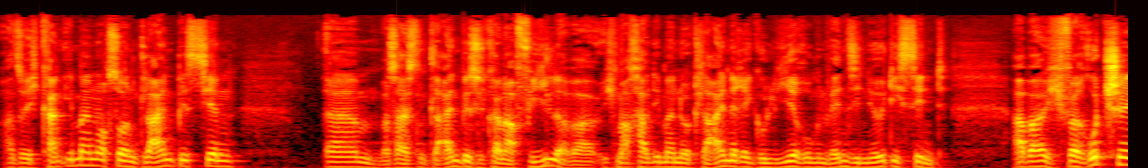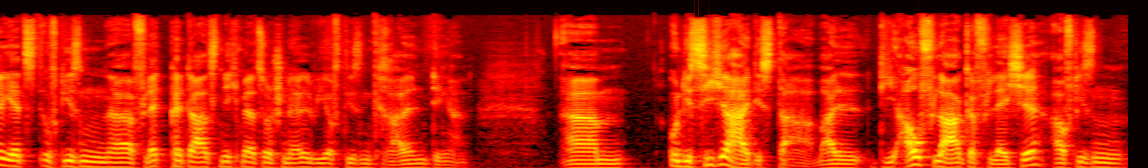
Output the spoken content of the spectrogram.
Also ich kann immer noch so ein klein bisschen, ähm, was heißt ein klein bisschen, ich kann auch viel, aber ich mache halt immer nur kleine Regulierungen, wenn sie nötig sind. Aber ich verrutsche jetzt auf diesen äh, Flat-Pedals nicht mehr so schnell wie auf diesen Krallendingern. Ähm, und die Sicherheit ist da, weil die Auflagefläche auf diesem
